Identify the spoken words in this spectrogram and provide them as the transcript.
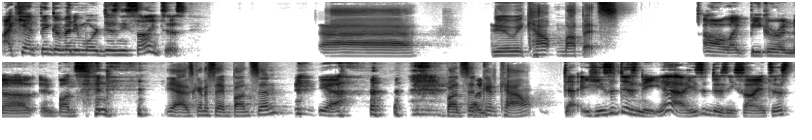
i can't think of any more disney scientists Uh, do we count Muppets? oh like beaker and uh and bunsen Yeah, I was gonna say Bunsen. yeah Bunsen Like- could count. He's a disney yeah he's a disney scientist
